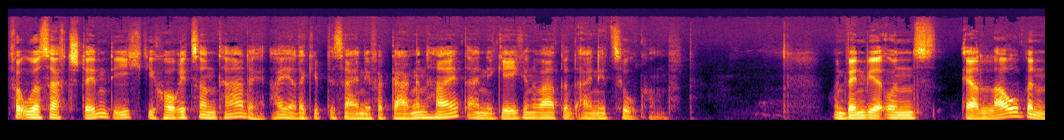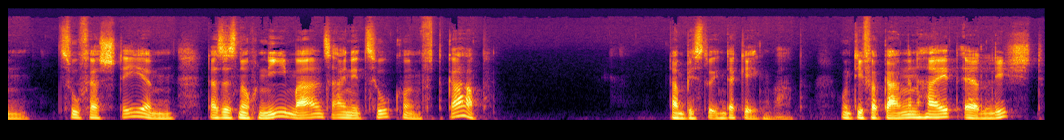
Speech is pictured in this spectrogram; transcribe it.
verursacht ständig die horizontale. Ah ja, da gibt es eine Vergangenheit, eine Gegenwart und eine Zukunft. Und wenn wir uns erlauben zu verstehen, dass es noch niemals eine Zukunft gab, dann bist du in der Gegenwart. Und die Vergangenheit erlischt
